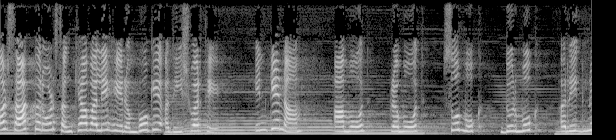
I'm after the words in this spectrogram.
और सात करोड़ संख्या वाले हेरंभों के अधीश्वर थे। इनके नाम आमोद, प्रमोद, सुमुख, दुर्मुख अरिघ्न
